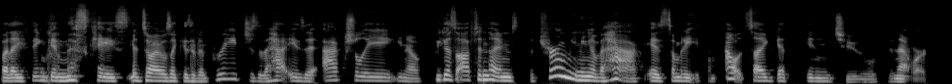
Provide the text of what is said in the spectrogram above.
But I think in this case, and so I was like, is it a breach? Is it a hack? Is it actually, you know, because oftentimes the true meaning of a hack is somebody from outside gets into the network.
